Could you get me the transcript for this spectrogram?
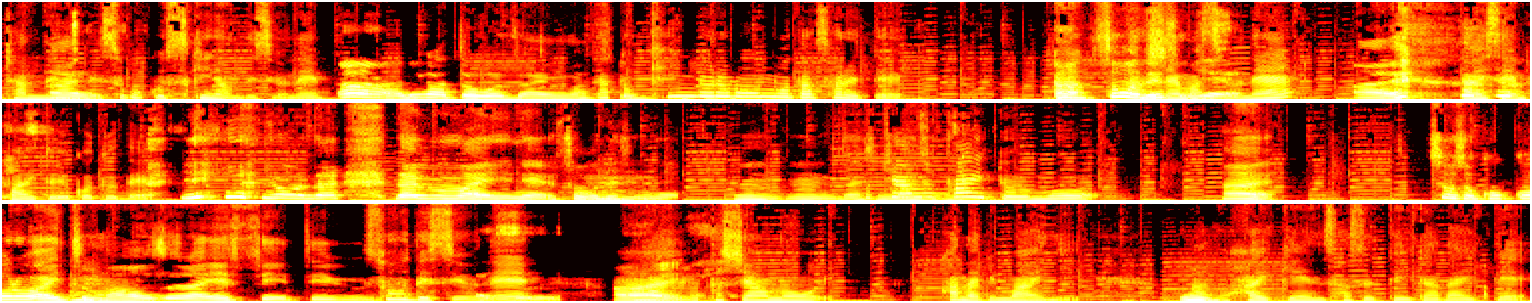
チャンネルはい名すごく好きなんですよね。ああ、ありがとうございますあ。と、Kindle 本も出されてあ、いそうですね。ね。はい。大先輩ということで。もうだだいぶ前にね、そうですね。うん、うん、出しこちらましたね。のタイトルも、はい。そうそう、心はいつも青空エッセイっていう。そうですよね。ははい。い。私、あの、かなり前に、うんあの拝見させていただいて、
